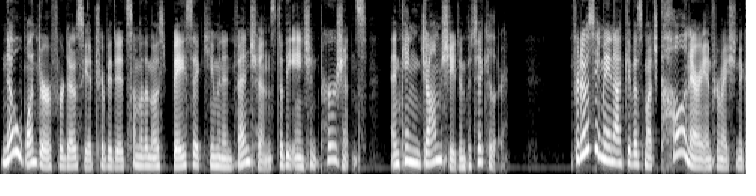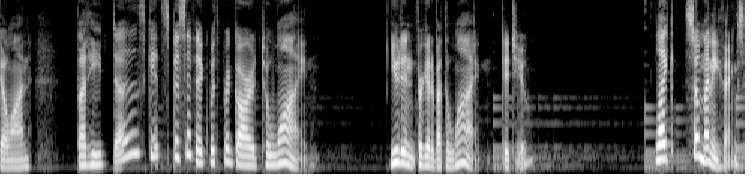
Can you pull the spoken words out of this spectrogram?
No wonder Ferdowsi attributed some of the most basic human inventions to the ancient Persians, and King Jamshid in particular. Ferdowsi may not give us much culinary information to go on, but he does get specific with regard to wine. You didn't forget about the wine, did you? Like so many things,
